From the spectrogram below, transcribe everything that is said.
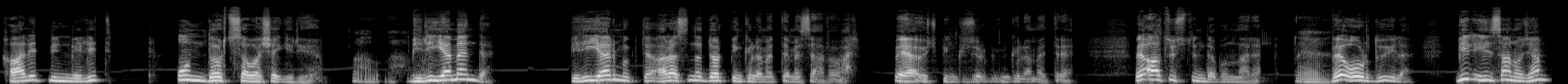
Halid bin Velid 14 savaşa giriyor. Allah. Biri Yemen'de, biri Yermük'te arasında 4000 kilometre mesafe var. Veya 3000 küsür bin kilometre. Ve at üstünde bunlar hep. Evet. Ve orduyla. Bir insan hocam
